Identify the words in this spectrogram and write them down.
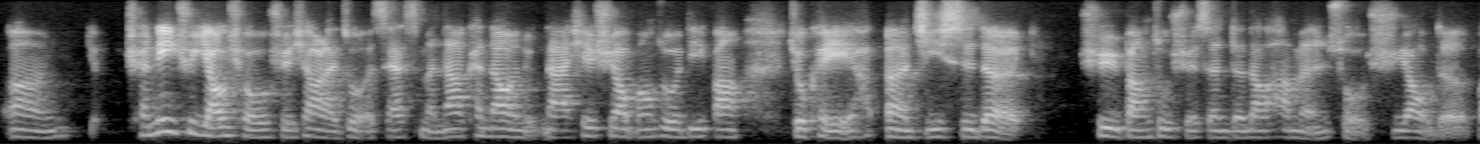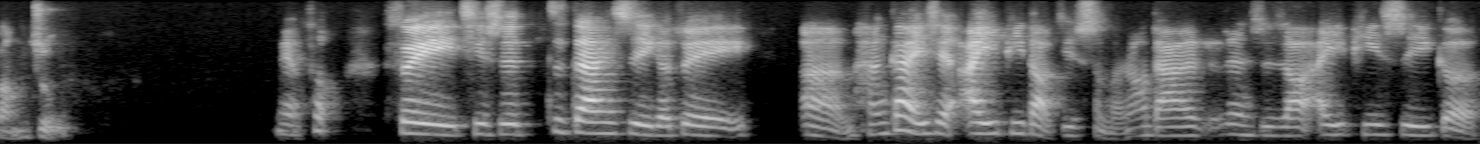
嗯有权利去要求学校来做 assessment，那看到哪些需要帮助的地方，就可以呃及时的去帮助学生得到他们所需要的帮助。没有错，所以其实这大概是一个最嗯涵盖一些 IEP 到底是什么，然后大家认识到 IEP 是一个。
